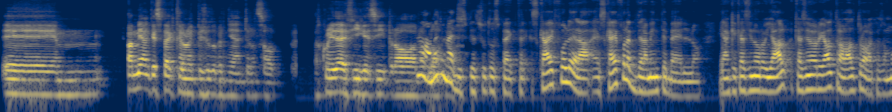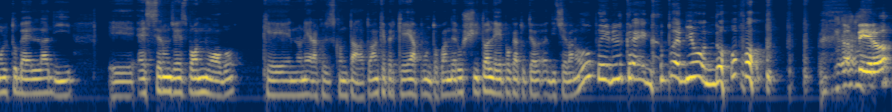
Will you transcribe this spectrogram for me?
E, um, a me anche Spectre non è piaciuto per niente, non so, alcune idee fighe sì, però... No, a me non è dispiaciuto Spectre. Skyfall, era, eh, Skyfall è veramente bello e anche Casino Royale, Casino Royale tra l'altro ha la cosa molto bella di eh, essere un James Bond nuovo che non era così scontato, anche perché appunto quando era uscito all'epoca tutti dicevano oh il Craig, poi è biondo, oh, Davvero?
